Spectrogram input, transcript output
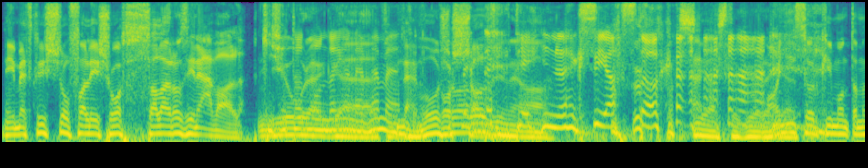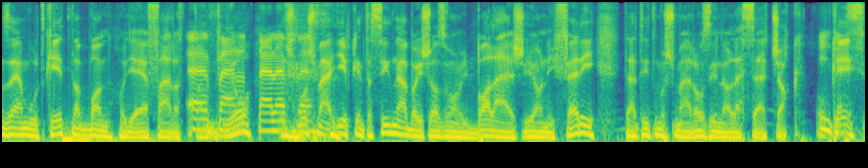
Német Kristóffal és Szala Rozinával. Ki se tudod mondani a nevemet? Nem, Vossal Vossal. Rozina. Tényleg, sziasztok! Sziasztok, jó. Annyiszor kimondtam az elmúlt két napban, hogy elfáradtam. Elfáradtál jó? És most már egyébként a szignálban is az van, hogy Balázs, Jani, Feri, tehát itt most már Rozina leszel csak. Oké? lesz.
